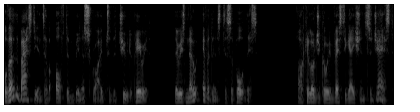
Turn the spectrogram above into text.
Although the bastions have often been ascribed to the Tudor period, there is no evidence to support this. Archaeological investigations suggest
